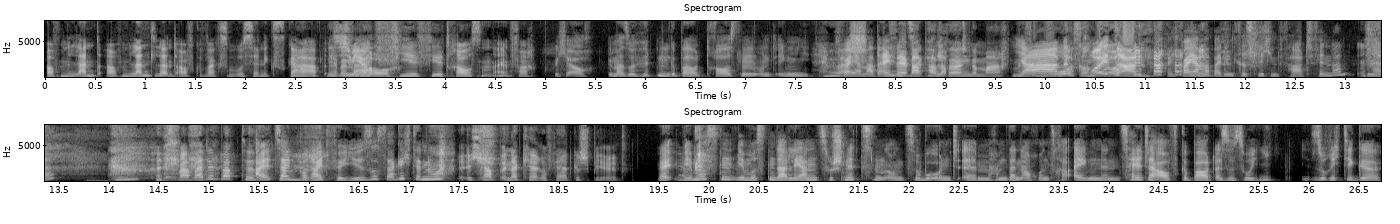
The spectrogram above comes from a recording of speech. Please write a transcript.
auf dem Land, auf dem Landland aufgewachsen, wo es ja nichts gab. Ja, Also bei ich mir war halt auch. viel, viel draußen einfach. Ich auch. Immer so Hütten gebaut draußen und irgendwie. Ja, ich war ja mal bei Selber. Parfum gemacht mit ja, so mit Kräutern. ich war ja mal bei den christlichen Pfadfindern. Ne? Ich war bei den Baptisten. Allzeit bereit für Jesus, sage ich dir nur. So. Ich habe in der Kehre Pferd gespielt. Ja, wir mussten, wir mussten da lernen zu schnitzen und so und ähm, haben dann auch unsere eigenen Zelte aufgebaut, also so, so richtige,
